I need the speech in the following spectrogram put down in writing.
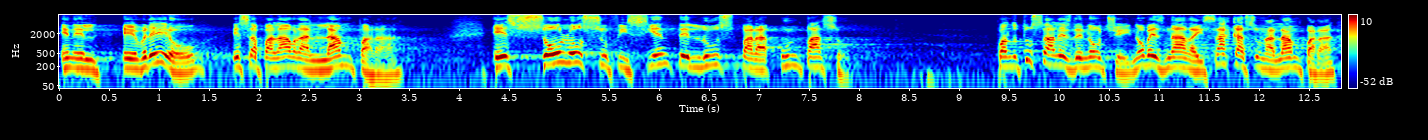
En el hebreo, esa palabra lámpara es solo suficiente luz para un paso. Cuando tú sales de noche y no ves nada y sacas una lámpara,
